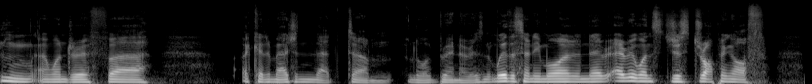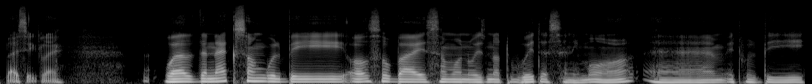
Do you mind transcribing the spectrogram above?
I wonder if uh, I can imagine that um, Lord Brynner isn't with us anymore, and ev- everyone's just dropping off, basically. Well, the next song will be also by someone who is not with us anymore. Um, it will be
